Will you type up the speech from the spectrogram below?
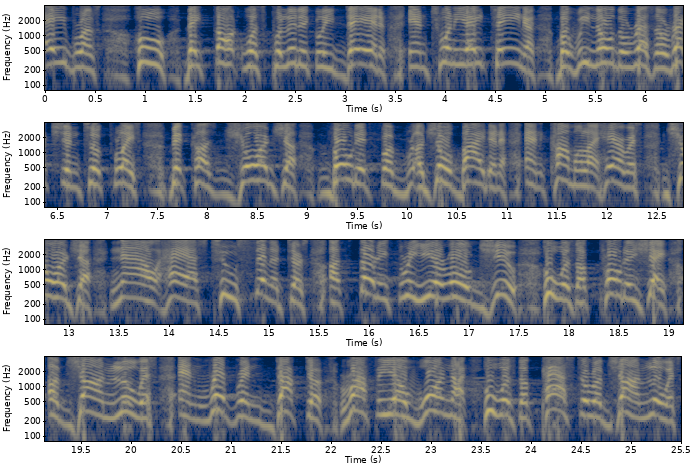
Abrams, who they thought was politically dead in 2018, but we know the resurrection took place because Georgia voted for Joe Biden and Kamala Harris. Georgia Georgia now has two senators, a 33 year old Jew who was a protege of John Lewis and Reverend Dr. Raphael Warnock, who was the pastor of John Lewis.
